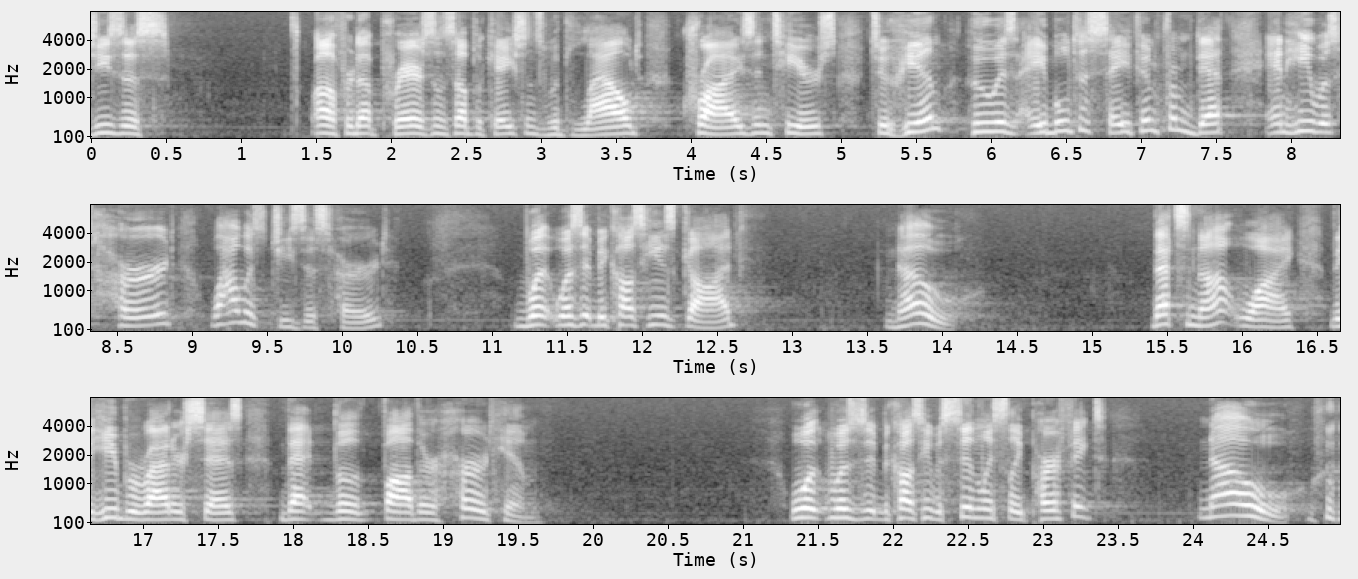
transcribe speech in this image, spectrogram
Jesus offered up prayers and supplications with loud cries and tears to him who is able to save him from death, and he was heard. Why was Jesus heard? What, was it because he is God? No. That's not why the Hebrew writer says that the Father heard him. Was it because he was sinlessly perfect? No.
